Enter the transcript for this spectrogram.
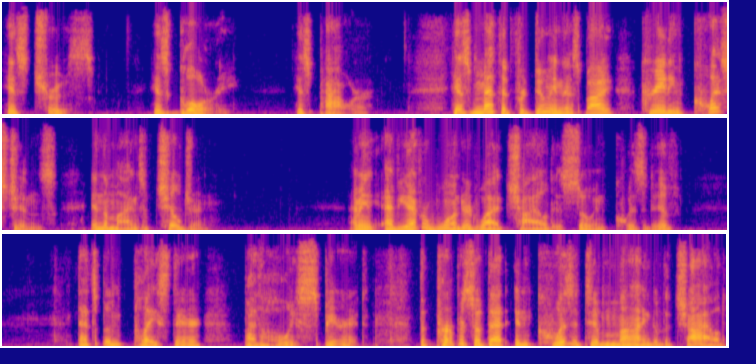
His truths, His glory, His power. His method for doing this by creating questions in the minds of children. I mean, have you ever wondered why a child is so inquisitive? That's been placed there by the Holy Spirit. The purpose of that inquisitive mind of the child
